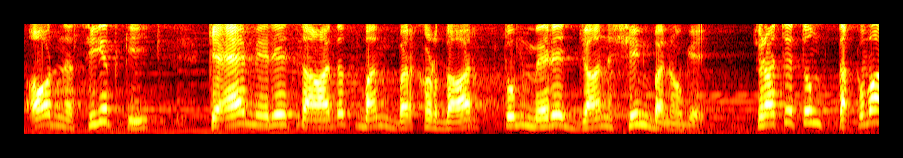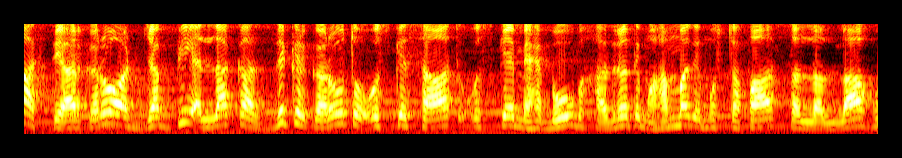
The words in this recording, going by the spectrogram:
اور نصیحت کی کہ اے میرے سعادت مند برخوردار، تم میرے جانشین بنو گے۔ چنانچہ تم تقوی اختیار کرو اور جب بھی اللہ کا ذکر کرو تو اس کے ساتھ اس کے محبوب حضرت محمد مصطفیٰ صلی اللہ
